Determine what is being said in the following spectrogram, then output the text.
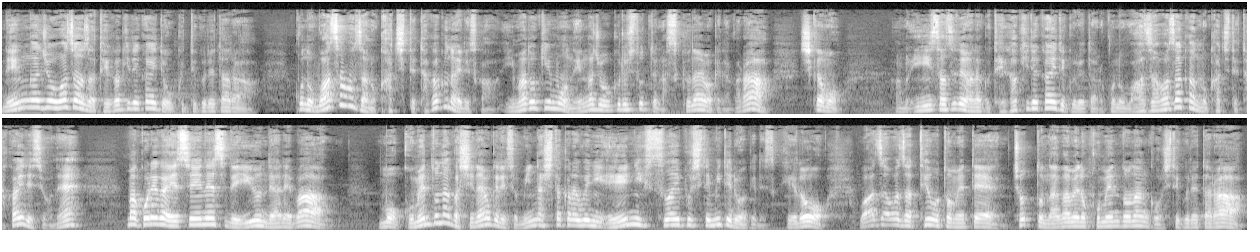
年賀状わざわざ手書きで書いて送ってくれたらこのわざわざの価値って高くないですか？今時もう年賀状送る人っていうのは少ないわけだからしかもあの印刷ではなく手書きで書いてくれたらこのわざわざ感の価値って高いですよね。まあこれが SNS で言うんであればもうコメントなんかしないわけですよ。みんな下から上に永遠にスワイプして見てるわけですけどわざわざ手を止めてちょっと長めのコメントなんかをしてくれたら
